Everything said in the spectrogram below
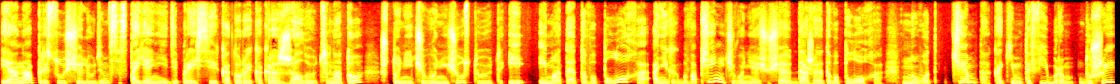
и она присуща людям в состоянии депрессии, которые как раз жалуются на то, что ничего не чувствуют, и им от этого плохо, они как бы вообще ничего не ощущают, даже этого плохо, но вот чем-то, каким-то фибром души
